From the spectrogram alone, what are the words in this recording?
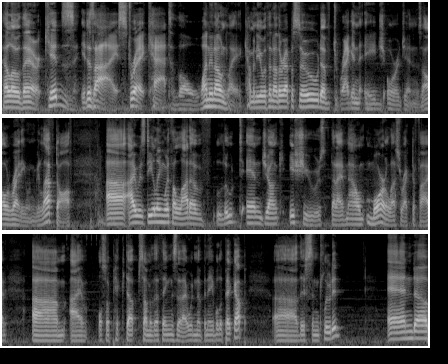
Hello there, kids. It is I, Stray Cat, the one and only, coming to you with another episode of Dragon Age Origins. Alrighty, when we left off, uh, I was dealing with a lot of loot and junk issues that I've now more or less rectified. Um, I've also picked up some of the things that I wouldn't have been able to pick up, uh, this included, and uh,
